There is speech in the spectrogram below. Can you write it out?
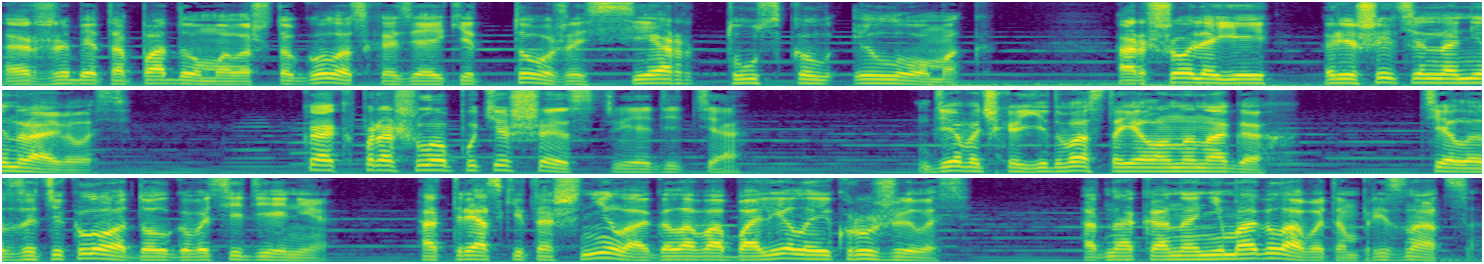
Эржебета подумала, что голос хозяйки тоже сер, тускл и ломок. Аршоля ей решительно не нравилась. «Как прошло путешествие, дитя?» Девочка едва стояла на ногах. Тело затекло от долгого сидения. От тряски тошнило, а голова болела и кружилась. Однако она не могла в этом признаться.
